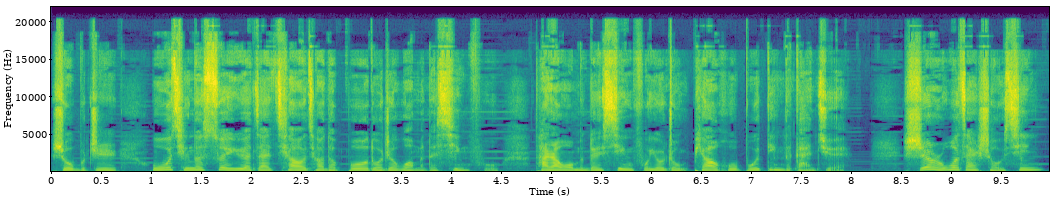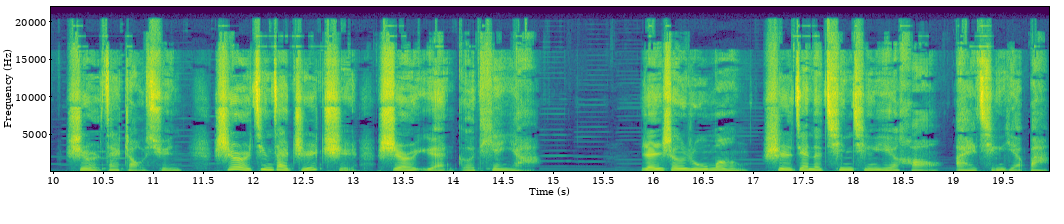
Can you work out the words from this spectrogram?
殊不知，无情的岁月在悄悄地剥夺着我们的幸福。它让我们对幸福有种飘忽不定的感觉。时而握在手心，时而在找寻，时而近在咫尺，时而远隔天涯。人生如梦，世间的亲情也好，爱情也罢，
